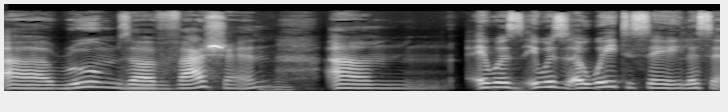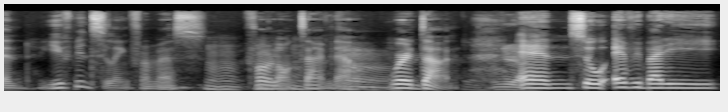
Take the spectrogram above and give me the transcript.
uh, rooms of mm-hmm. fashion, mm-hmm. um, it was, it was a way to say, listen, you've been stealing from us mm-hmm. for a long time now. We're done. And so everybody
